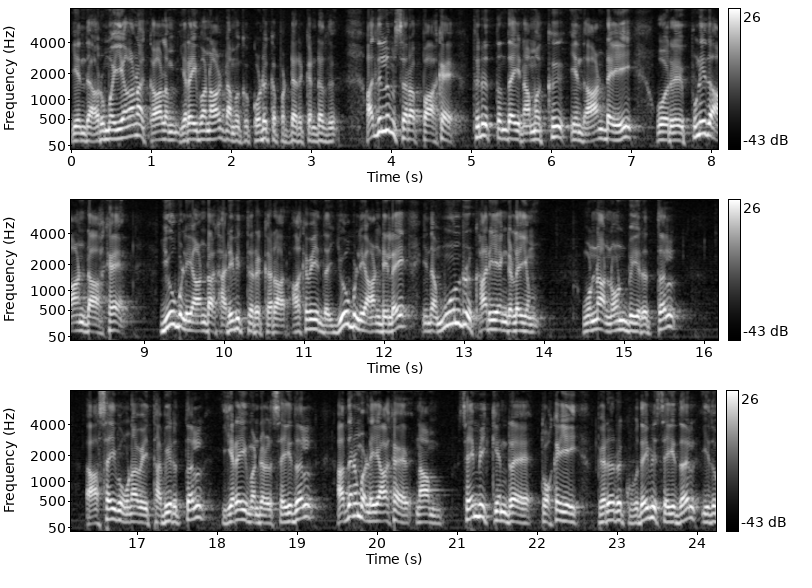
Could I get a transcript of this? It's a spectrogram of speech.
இந்த அருமையான காலம் இறைவனால் நமக்கு கொடுக்கப்பட்டிருக்கின்றது. அதிலும் சிறப்பாக திருத்தந்தை நமக்கு இந்த ஆண்டை ஒரு புனித ஆண்டாக யூபிலி ஆண்டாக அறிவித்திருக்கிறார். ஆகவே இந்த யூபிலி ஆண்டிலே இந்த மூன்று காரியங்களையும் உண்ணா நோன்பு இருத்தல் அசைவ உணவை தவிர்த்தல் இறைவண்டல் செய்தல் அதன் வழியாக நாம் சேமிக்கின்ற தொகையை பிறருக்கு உதவி செய்தல் இது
